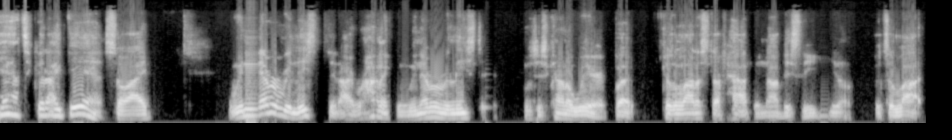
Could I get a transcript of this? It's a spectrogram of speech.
yeah, it's a good idea. So I, we never released it. Ironically, we never released it, which is kind of weird, but because a lot of stuff happened, obviously, you know, it's a lot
